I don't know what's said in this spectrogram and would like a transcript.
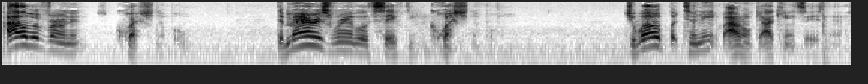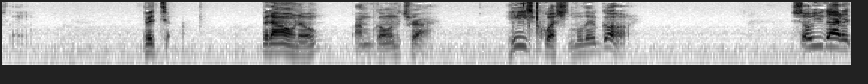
Oliver Vernon, questionable. Damarious Randall at safety, questionable. Joel Bitonio, I don't I can't say his name. But but I don't know. I'm going to try. He's questionable, their guard. So you got a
